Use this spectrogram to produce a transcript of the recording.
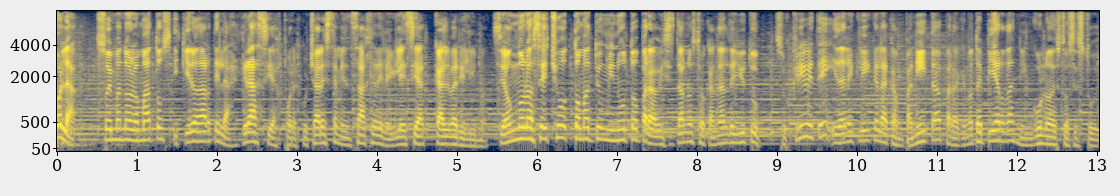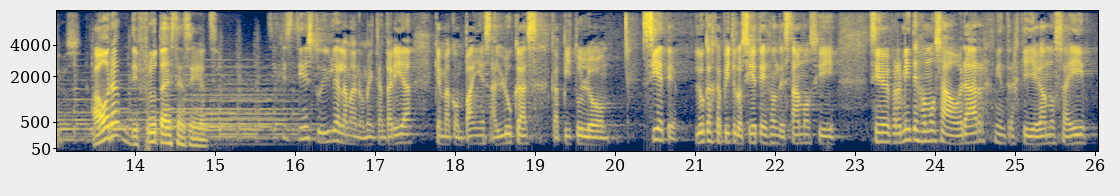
Hola, soy Manolo Matos y quiero darte las gracias por escuchar este mensaje de la iglesia Calvary Lima. Si aún no lo has hecho, tómate un minuto para visitar nuestro canal de YouTube. Suscríbete y dale clic a la campanita para que no te pierdas ninguno de estos estudios. Ahora disfruta de esta enseñanza. Si tienes tu Biblia a la mano, me encantaría que me acompañes a Lucas capítulo 7. Lucas capítulo 7 es donde estamos y si me permites vamos a orar mientras que llegamos ahí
